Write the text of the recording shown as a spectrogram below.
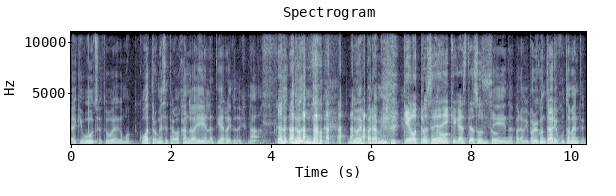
Llegué al kibutz, estuve como cuatro meses trabajando ahí en la tierra y todo dije, nada, no, no, no, es para mí. Que otros se dediquen a este asunto. Sí, no es para mí. Por el contrario, justamente,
